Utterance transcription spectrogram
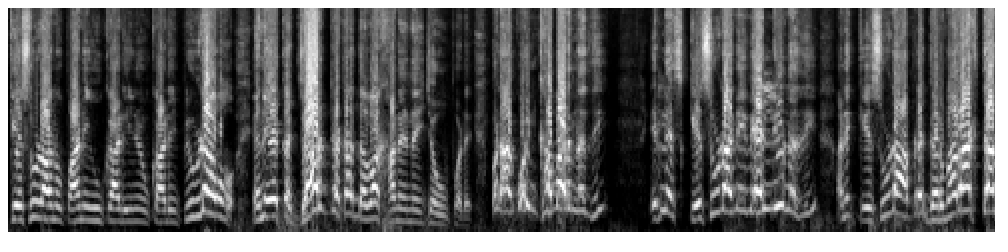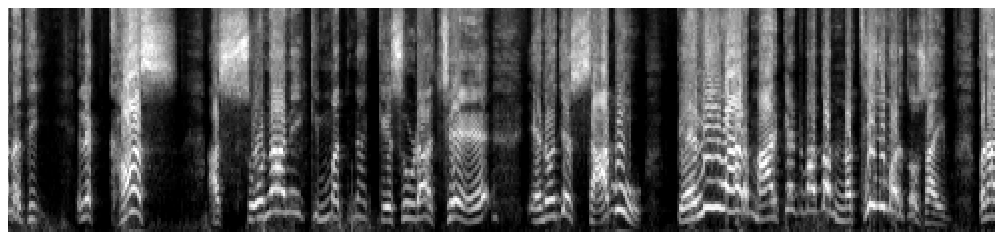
કેસુડાનું પાણી ઉકાળીને ઉકાળીને પીવડાવો, એને એક હજાર ટકા દવાખાને નહીં જવું પડે. પણ આ કોઈને ખબર નથી. એટલે કેસુડાની વેલ્યુ નથી અને કેસુડા આપણે ઘરમાં રાખતા નથી. એટલે ખાસ આ સોનાની કિંમતના કેસુડા છે, એનો જે સાબુ પહેલી વાર માર્કેટમાં તો નથી જ મળતો સાહેબ. પણ આ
